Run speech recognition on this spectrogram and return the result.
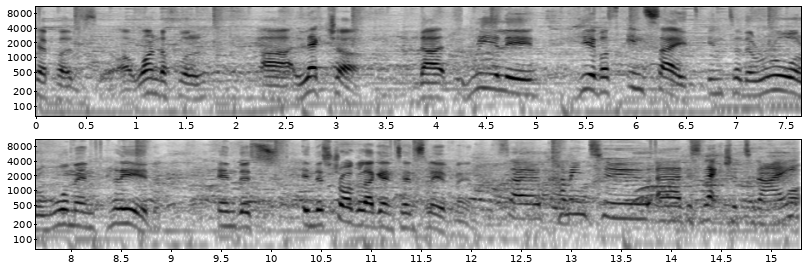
Shepherd's a wonderful uh, lecture that really gave us insight into the role women played in this in the struggle against enslavement? So coming to uh, this lecture tonight,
